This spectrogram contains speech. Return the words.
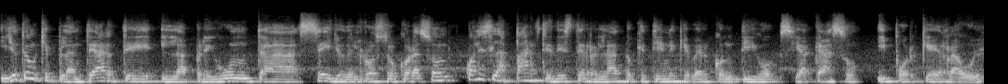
Y yo tengo que plantearte la pregunta sello del rostro corazón. ¿Cuál es la parte de este relato que tiene que ver contigo, si acaso, y por qué, Raúl?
